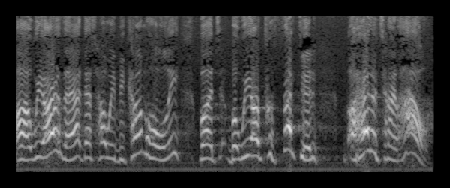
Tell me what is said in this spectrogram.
Uh, we are that. That's how we become holy. But, but we are perfected ahead of time. How?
